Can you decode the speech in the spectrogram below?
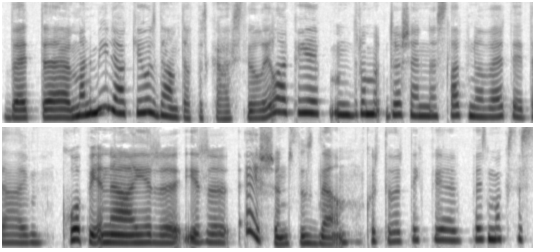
Bet uh, man mīļākie uzdevumi, tāpat kā vislielākie, droši vien slepeno vērtētāju kopienā, ir, ir ēšanas uzdevumi, kur tu vari tikt pie bezmaksas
